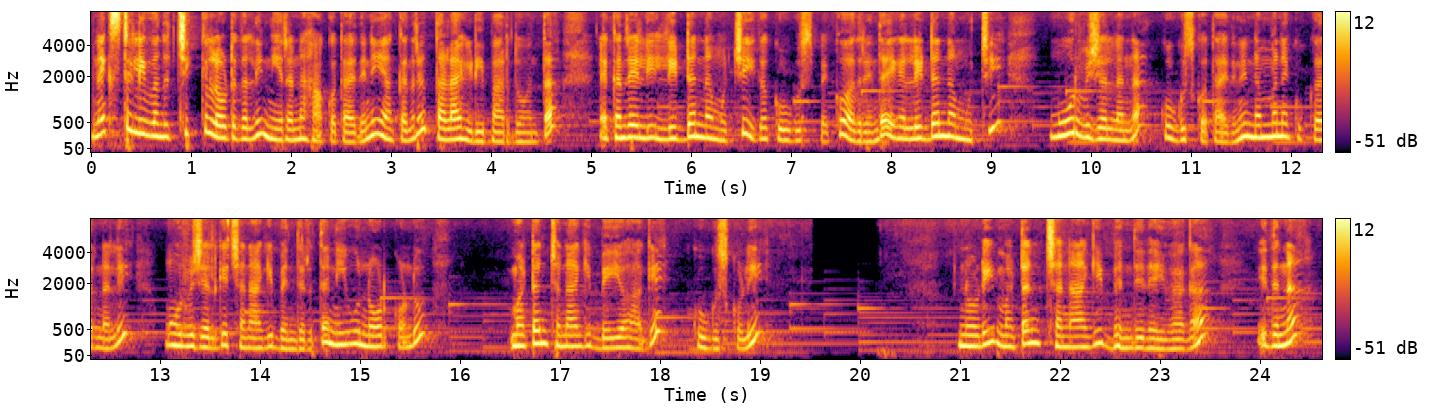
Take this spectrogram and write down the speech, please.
ನೆಕ್ಸ್ಟ್ ಇಲ್ಲಿ ಒಂದು ಚಿಕ್ಕ ಲೋಟದಲ್ಲಿ ನೀರನ್ನು ಹಾಕೋತಾ ಇದ್ದೀನಿ. ಯಾಕಂದರೆ ತಳ ಹಿಡಿಬಾರ್ದು ಅಂತ. ಯಾಕಂದರೆ ಇಲ್ಲಿ ಲಿಡ್ಡನ್ನು ಮುಚ್ಚಿ ಈಗ ಕೂಗಿಸ್ಬೇಕು. ಅದರಿಂದ ಈಗ ಲಿಡ್ಡನ್ನು ಮುಚ್ಚಿ ಮೂರು ವಿಷಲನ್ನು ಕೂಗಿಸ್ಕೊತಾ ಇದ್ದೀನಿ. ನಮ್ಮನೆ ಕುಕ್ಕರ್ನಲ್ಲಿ ಮೂರು ವಿಜಲ್ಗೆ ಚೆನ್ನಾಗಿ ಬೆಂದಿರುತ್ತೆ. ನೀವು ನೋಡಿಕೊಂಡು ಮಟನ್ ಚೆನ್ನಾಗಿ ಬೇಯೋ ಹಾಗೆ ಕೂಗಿಸ್ಕೊಳ್ಳಿ. ನೋಡಿ, ಮಟನ್ ಚೆನ್ನಾಗಿ ಬೆಂದಿದೆ ಇವಾಗ. ಇದನ್ನು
